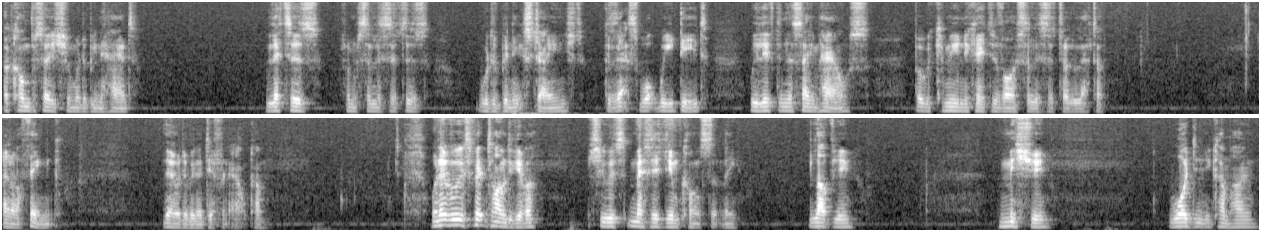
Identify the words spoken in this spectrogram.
a conversation would have been had. Letters from solicitors would have been exchanged because that's what we did. We lived in the same house, but we communicated via solicitor letter. And I think there would have been a different outcome. Whenever we spent time together, she would message him constantly love you, miss you. Why didn't you come home?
